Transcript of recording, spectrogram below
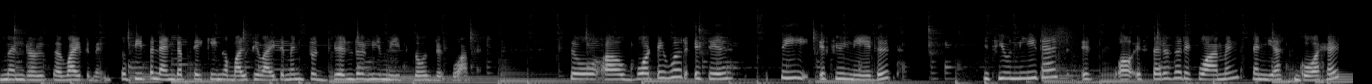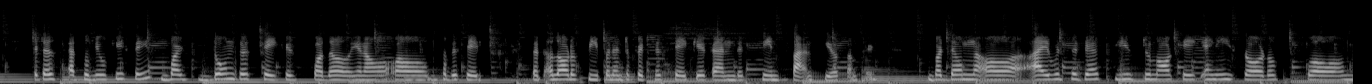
minerals or vitamins. So people end up taking a multivitamin to generally meet those requirements. So uh, whatever it is see if you need it if you need it if uh, if there is a requirement then yes go ahead. It is absolutely safe but don't just take it for the you know uh, for the sake that a lot of people into fitness take it and it seems fancy or something. But then uh, i would suggest please do not take any sort of um,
